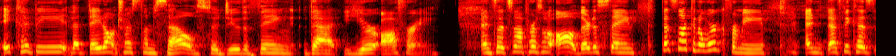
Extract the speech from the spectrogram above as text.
It could be that they don't trust themselves to do the thing that you're offering and so it's not personal at all. They're just saying that's not going to work for me, and that's because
